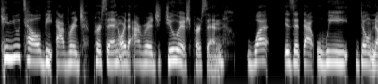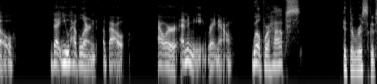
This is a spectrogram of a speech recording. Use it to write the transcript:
can you tell the average person or the average Jewish person what is it that we don't know that you have learned about our enemy right now? Well, perhaps at the risk of,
